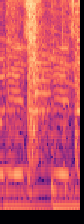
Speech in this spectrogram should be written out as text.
for this, this,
